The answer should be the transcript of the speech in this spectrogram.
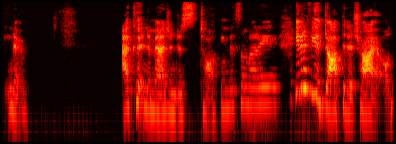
you know, I couldn't imagine just talking to somebody, even if you adopted a child.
